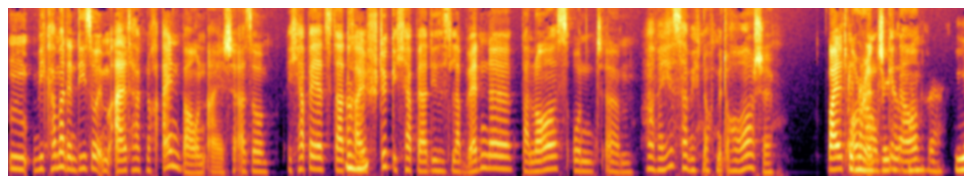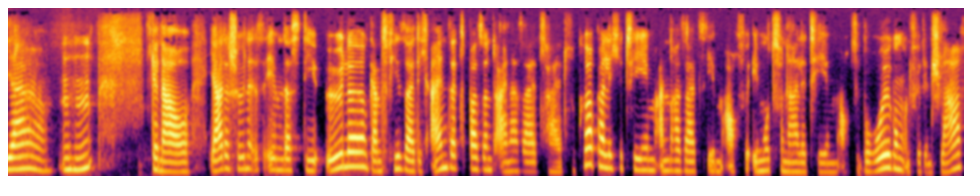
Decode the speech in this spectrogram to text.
Hm, wie kann man denn die so im Alltag noch einbauen, Aische? Also ich habe ja jetzt da drei mhm. Stück. Ich habe ja dieses Lavende, Balance und ähm, ah, welches habe ich noch mit Orange? Wild genau, Orange, genau. Ja, mhm. Genau. Ja, das Schöne ist eben, dass die Öle ganz vielseitig einsetzbar sind. Einerseits halt für körperliche Themen, andererseits eben auch für emotionale Themen, auch zur Beruhigung und für den Schlaf,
